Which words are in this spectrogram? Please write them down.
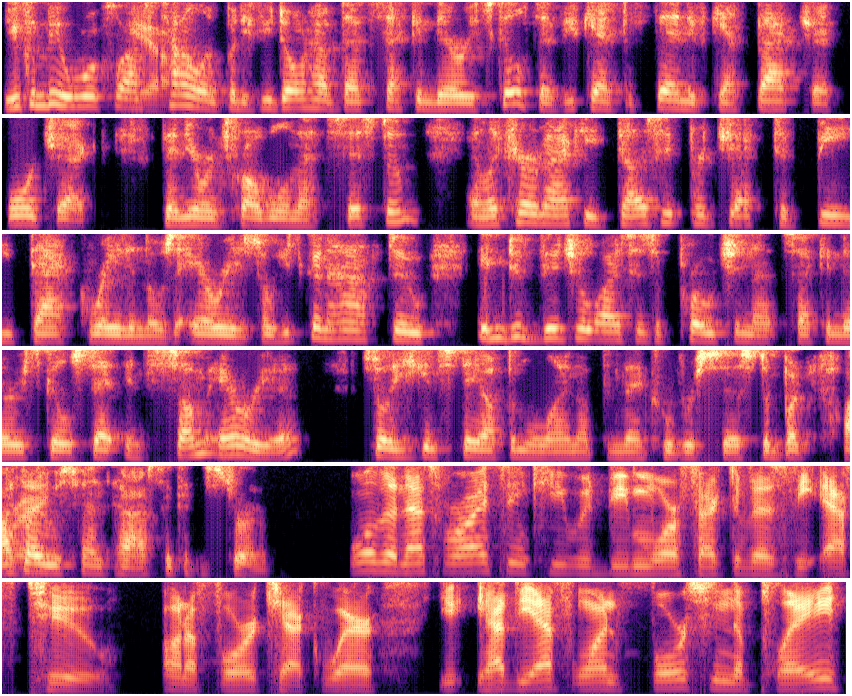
You can be a world class yeah. talent, but if you don't have that secondary skill set, if you can't defend, if you can't back check, forecheck, then you're in trouble in that system. And Lekkerimaki doesn't project to be that great in those areas. So he's going to have to individualize his approach in that secondary skill set in some area so he can stay up in the lineup in Vancouver system. But I right. thought he was fantastic at the tournament. Well, then that's where I think he would be more effective as the F2 on a forecheck where you, have the F1 forcing the play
